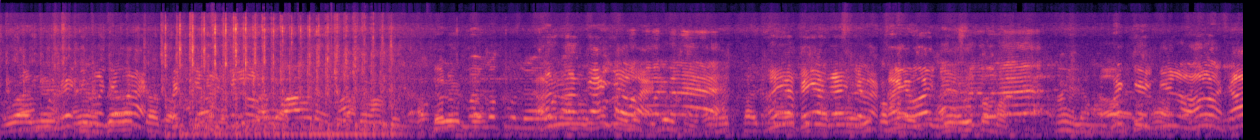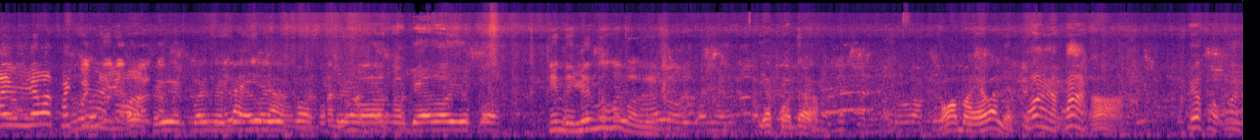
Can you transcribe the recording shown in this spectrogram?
ભુવાને. પચીસ કિલો હાલો લેવા પચીસ. એમ લીંબુ શું ભાવે? એક પોતા હોમાં એવા ને? હા. દેખો કોણ?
